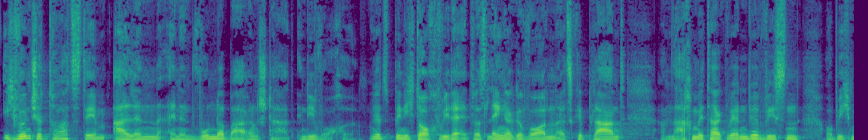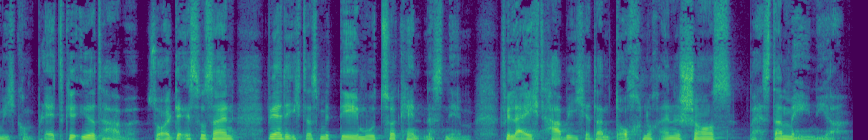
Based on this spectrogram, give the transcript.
Ich wünsche trotzdem allen einen wunderbaren Start in die Woche. Jetzt bin ich doch wieder etwas länger geworden als geplant. Am Nachmittag werden wir wissen, ob ich mich komplett geirrt habe. Sollte es so sein, werde ich das mit Demut zur Kenntnis nehmen. Vielleicht habe ich ja dann doch noch eine Chance bei Starmania.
